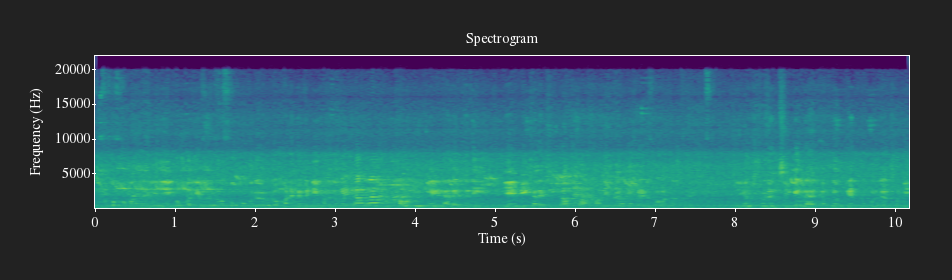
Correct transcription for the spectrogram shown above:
ఇప్పుడు గొప్ప మంది ఏ గొప్ప దేవుడు గొప్ప గురువులు మనమేమిటి మనకు హౌ టు గెయిన్ నాలెడ్జ్ అని ఏబీ కలెక్షన్ జాబ్స్ ఆఫ్ అని డిఫరెంట్ వస్తుంది. Real students seeking up to great people there to be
